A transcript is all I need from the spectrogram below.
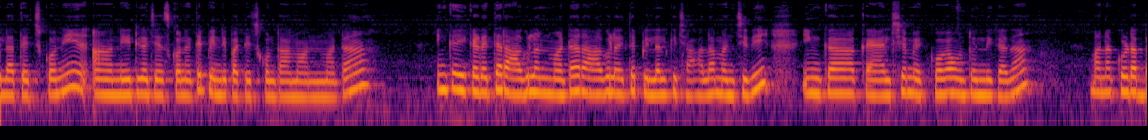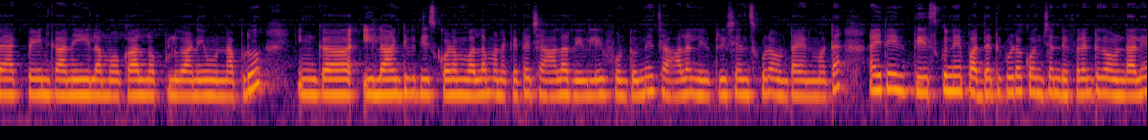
ఇలా తెచ్చుకొని నీట్గా చేసుకొని అయితే పిండి పట్టించుకుంటాము అనమాట ఇంకా ఇక్కడైతే రాగులు అనమాట రాగులు అయితే పిల్లలకి చాలా మంచిది. ఇంకా కాల్షియం ఎక్కువగా ఉంటుంది కదా. మనకు కూడా బ్యాక్ పెయిన్ కానీ ఇలా మోకాలు నొప్పులు కానీ ఉన్నప్పుడు ఇంకా ఇలాంటివి తీసుకోవడం వల్ల మనకైతే చాలా రిలీఫ్ ఉంటుంది. చాలా న్యూట్రిషన్స్ కూడా ఉంటాయన్నమాట. అయితే ఇది తీసుకునే పద్ధతి కూడా కొంచెం డిఫరెంట్గా ఉండాలి.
